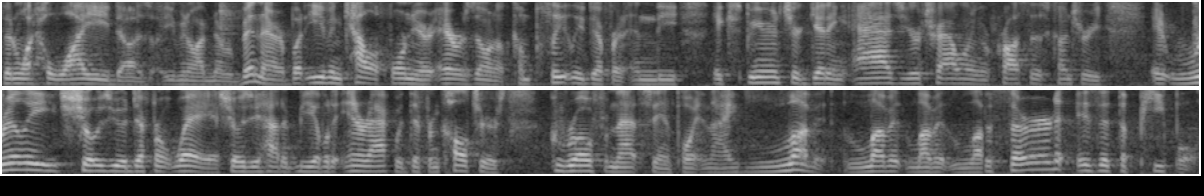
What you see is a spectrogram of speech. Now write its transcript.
than what Hawaii does, even though I've never been there, but even California or Arizona, completely different and the experience you're getting as you're traveling across this country, it really shows you a different way. It shows you how to be able to interact with different cultures, grow from that standpoint, and I love it, love it, love it, love it. The third is that the people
